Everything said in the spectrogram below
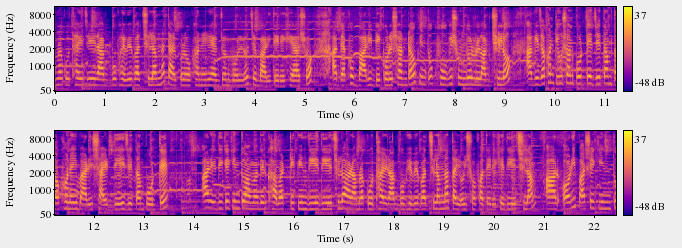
আমরা কোথায় যে রাখব ভেবে পাচ্ছিলাম না। তারপরে ওখানেরই একজন বলল যে, বাড়িতে রেখে আসো। আর দেখো বাড়ির ডেকোরেশনটাও কিন্তু খুবই সুন্দর লাগছিল। আগে যখন টিউশন পড়তে যেতাম, তখন এই বাড়ির সাইড দিয়েই যেতাম পড়তে। আর এদিকে কিন্তু আমাদের খাবার টিফিন দিয়ে দিয়েছিল, আর আমরা কোথায় রাখব ভেবে পাচ্ছিলাম না, তাই ওই সোফাতে রেখে দিয়েছিলাম। আর ওরই পাশে কিন্তু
